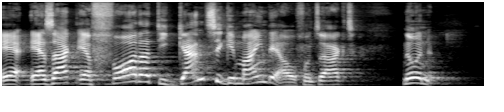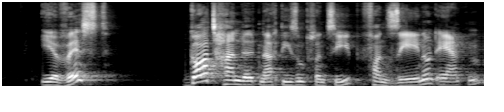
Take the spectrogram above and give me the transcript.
Er, er sagt, er fordert die ganze Gemeinde auf und sagt, nun, ihr wisst, Gott handelt nach diesem Prinzip von Sehen und Ernten.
